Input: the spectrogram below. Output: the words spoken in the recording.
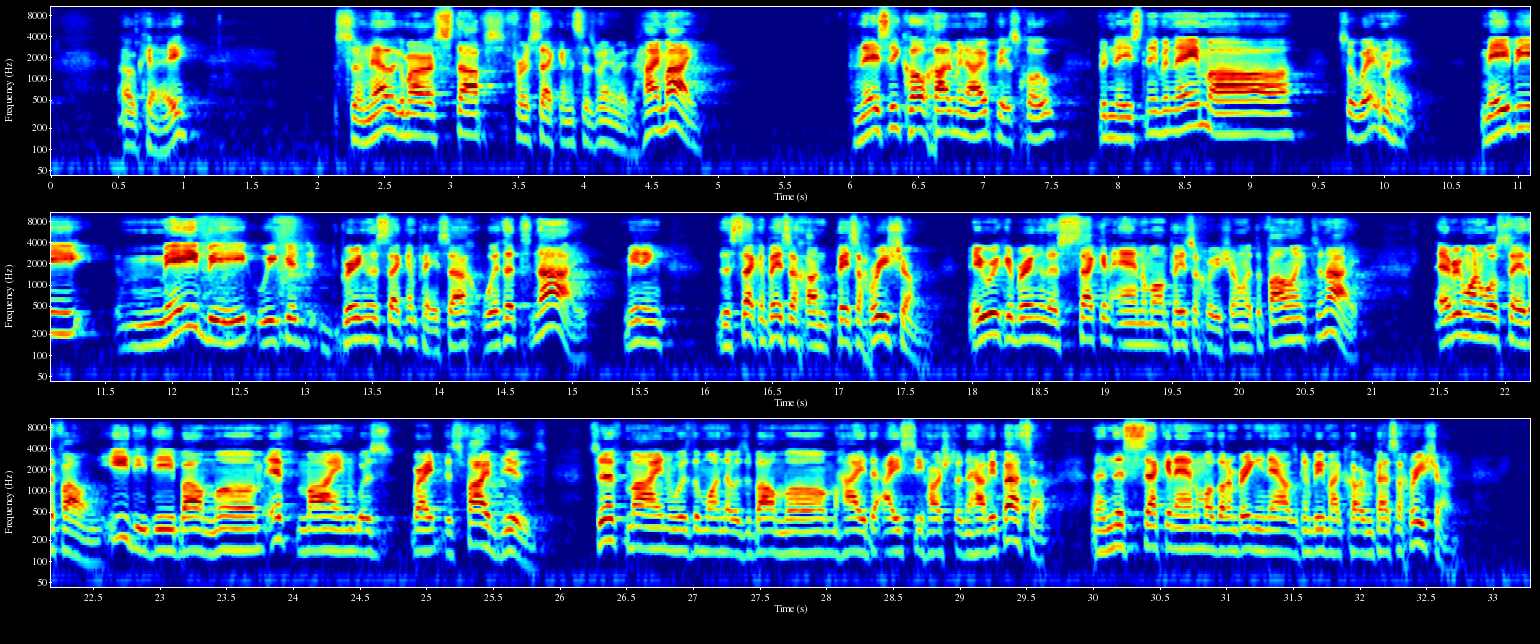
Okay. So now the Gemara stops for a second and says, wait a minute. Hi, my. Nesi kol chad minay pischu v'nesni v'neima. So wait a minute. Maybe, maybe we could bring the second Pesach with a Tanai, meaning the second Pesach on Pesach Rishon. Maybe we could bring the second animal on Pesach Rishon with the following Tanai. Everyone will say the following. EDD Balmum, if mine was, right, there's five dudes. So if mine was the one that was a Balmum, Hai the Icy Hashtan and Havi Pesach, then this second animal that I'm bringing now is going to be my korban Pesach Rishon.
